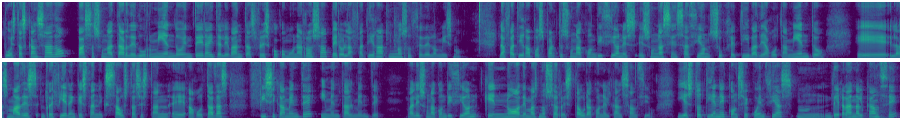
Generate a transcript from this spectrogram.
tú estás cansado, pasas una tarde durmiendo entera y te levantas fresco como una rosa, pero la fatiga no sucede lo mismo. La fatiga posparto es una condición, es, una sensación subjetiva de agotamiento. Eh, las madres refieren que están exhaustas, están eh, agotadas físicamente y mentalmente. ¿Vale? Es una condición que no, además, no se restaura con el cansancio. Y esto tiene consecuencias mm, de gran alcance,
